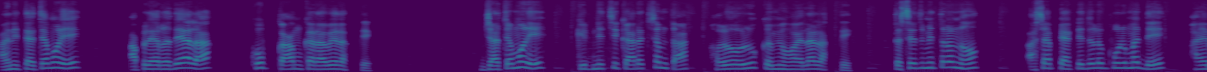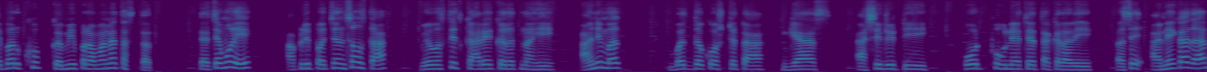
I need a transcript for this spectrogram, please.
आणि त्याच्यामुळे आपल्या हृदयाला खूप काम करावे लागते. ज्याच्यामुळे किडनीची कार्यक्षमता हळूहळू कमी व्हायला लागते. तसेच मित्रांनो अशा पॅकेजल फूडमध्ये फायबर खूप कमी प्रमाणात असतात. त्याच्यामुळे आपली पचनसंस्था व्यवस्थित कार्य करत नाही आणि मग बद्धकोष्ठता गॅस ॲसिडिटी पोट फुगण्याच्या तक्रारी असे अनेक आजार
